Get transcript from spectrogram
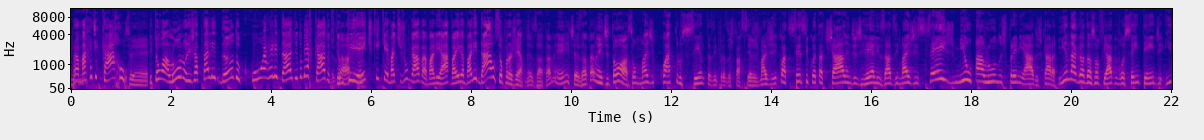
para marca de carro. Uhum. Sim. Então o aluno ele já tá lidando com a realidade do mercado, que tem um Exato. cliente que, que vai te julgar, vai avaliar, vai validar o seu projeto. Exatamente, exatamente. Então, ó, são mais de 400 empresas parceiras, mais de 450 challenges realizados e mais de 6 mil alunos premiados, cara. E na graduação FIAP você entende e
